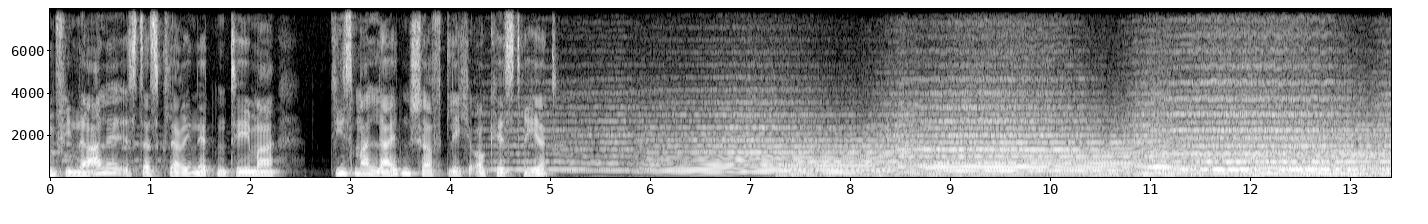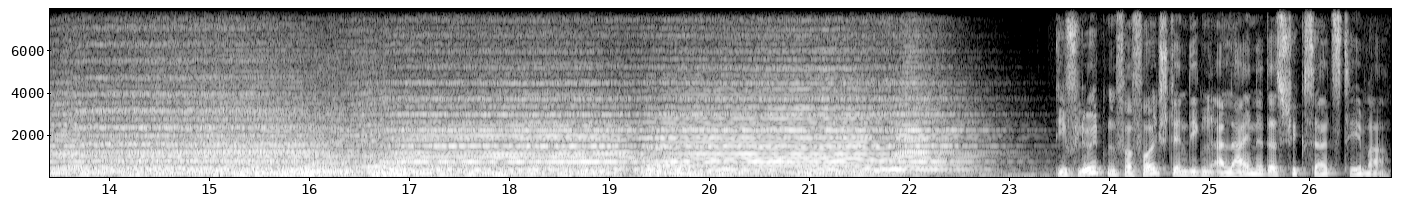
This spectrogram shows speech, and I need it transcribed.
Im Finale ist das Klarinettenthema diesmal leidenschaftlich orchestriert. Die Flöten vervollständigen alleine das Schicksalsthema.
